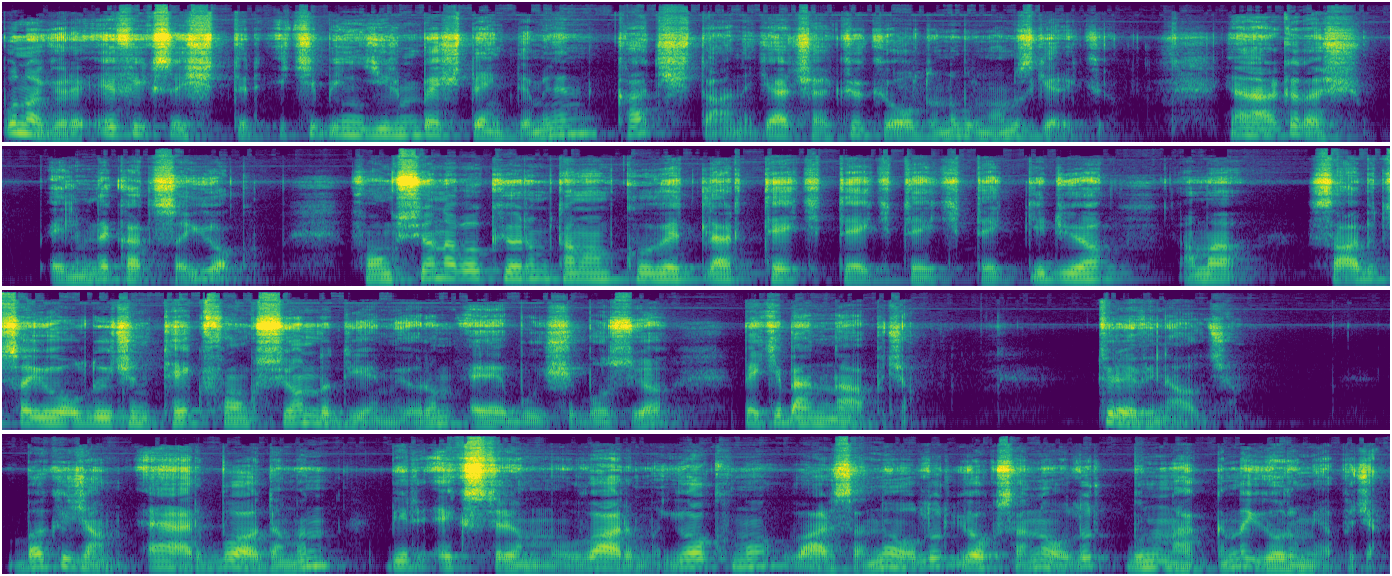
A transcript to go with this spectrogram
Buna göre fx eşittir 2025 denkleminin kaç tane gerçel kökü olduğunu bulmamız gerekiyor. Yani arkadaş elimde katsayı yok. Fonksiyona bakıyorum tamam kuvvetler tek tek tek tek gidiyor. Ama sabit sayı olduğu için tek fonksiyon da diyemiyorum. E bu işi bozuyor. Peki ben ne yapacağım? Türevini alacağım. Bakacağım eğer bu adamın bir ekstremumu var mı yok mu varsa ne olur yoksa ne olur bunun hakkında yorum yapacağım.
